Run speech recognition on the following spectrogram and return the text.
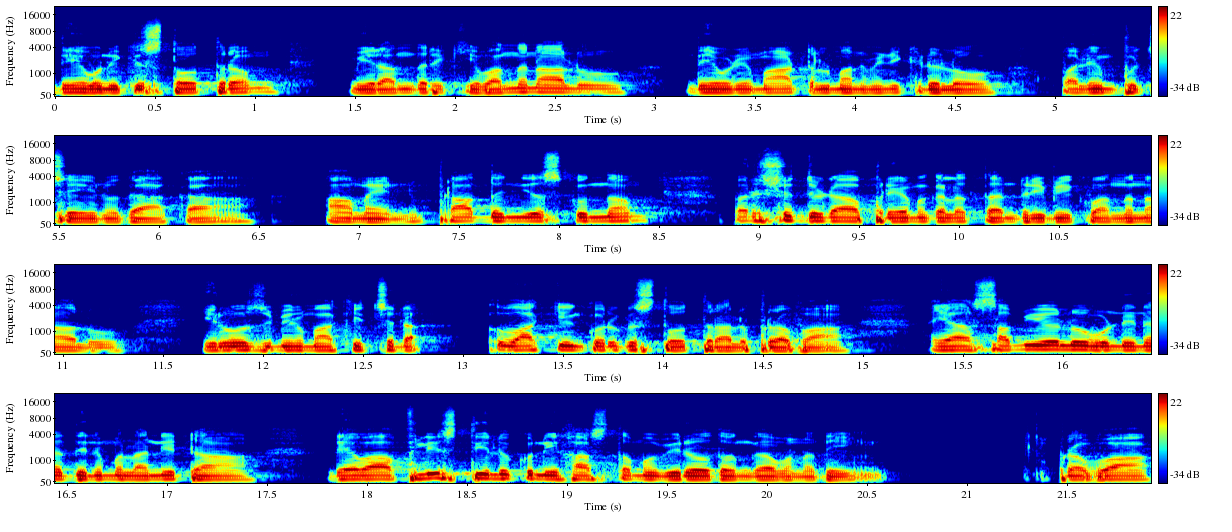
దేవునికి స్తోత్రం. మీరందరికీ వందనాలు. దేవుడి మాటలు మన వినికిడిలో ఫలింపు చేయునుగాక. ఆమె ప్రార్థన చేసుకుందాం. పరిశుద్ధుడా ప్రేమగల తండ్రి మీకు వందనాలు. ఈరోజు మీరు మాకు ఇచ్చిన వాక్యం కొరకు స్తోత్రాలు ప్రభా. అయా సమయంలో ఉండిన దినములన్నిట దేవా ఫిలిస్తీన్లకు నీ హస్తము విరోధంగా ఉన్నది. ప్రభా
